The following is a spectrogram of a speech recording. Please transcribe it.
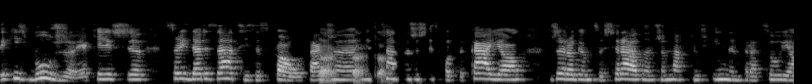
jakiejś burzy, jakiejś solidaryzacji zespołu, tak, Tak, że tak, jest tak. szansa, że się spotykają, że robią coś razem, że nad czymś innym pracują,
